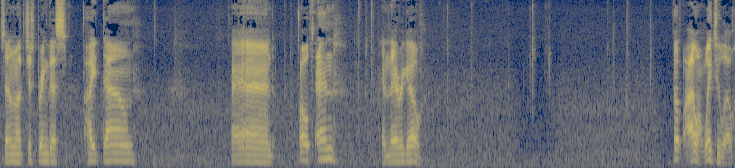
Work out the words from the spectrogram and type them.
So let's just bring this height down. And Alt N. And there we go. Oh, I went way too low.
